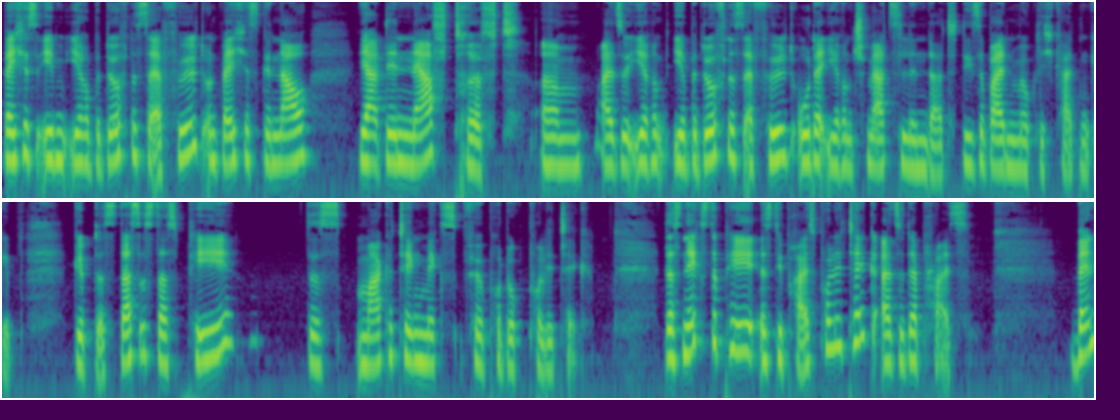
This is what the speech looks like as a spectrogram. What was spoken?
welches eben ihre Bedürfnisse erfüllt und welches genau ja den Nerv trifft, ähm, also ihren, ihr Bedürfnis erfüllt oder ihren Schmerz lindert. Diese beiden Möglichkeiten gibt, gibt es. Das ist das P des Marketingmix für Produktpolitik. Das nächste P ist die Preispolitik, also der Preis. Wenn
